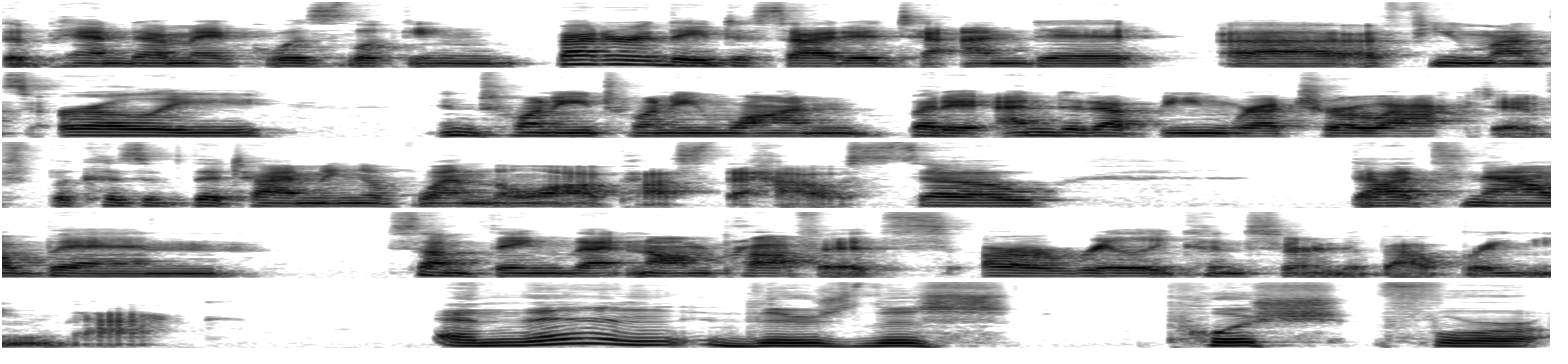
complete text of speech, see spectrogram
the pandemic was looking better, they decided to end it uh, a few months early in 2021, but it ended up being retroactive because of the timing of when the law passed the House. So that's now been something that nonprofits are really concerned about bringing back. And then there's this push for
